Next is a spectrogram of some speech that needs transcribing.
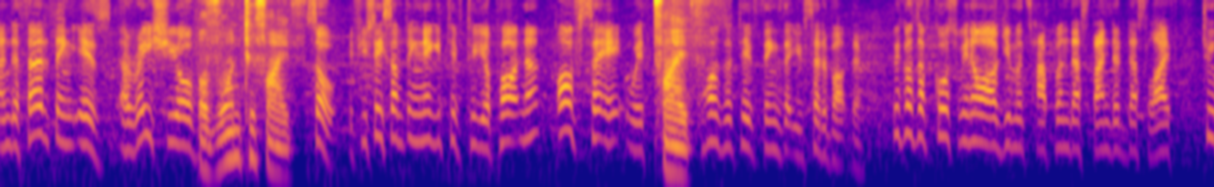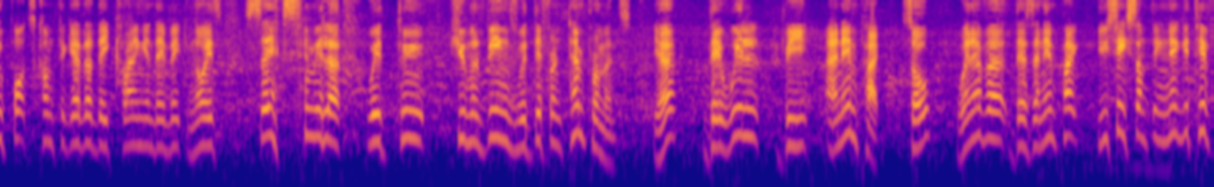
and the third thing is a ratio of of 1 to 5. so if you say something negative to your partner offset it with 5. positive things that you've said about them. Because of course we know arguments happen, that's standard, that's life. Two pots come together, they clang and they make noise. Same similar with two human beings with different temperaments. Yeah, there will be an impact. So whenever there's an impact, you say something negative,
